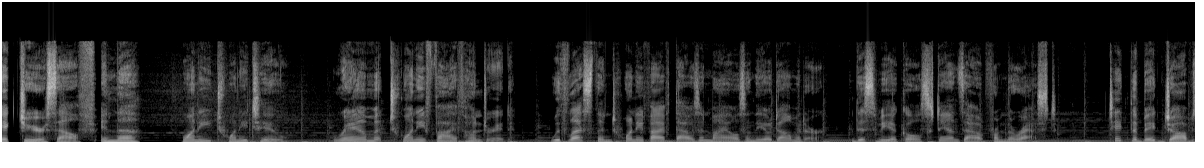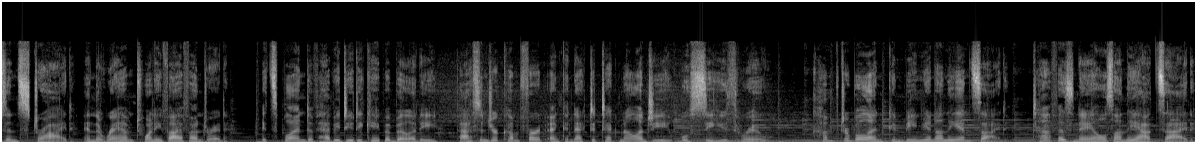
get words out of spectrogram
Picture yourself in the 2022 Ram 2500. With less than 25,000 miles on the odometer, this vehicle stands out from the rest. Take the big jobs in stride in the Ram 2500. Its blend of heavy-duty capability, passenger comfort, and connected technology will see you through. Comfortable and convenient on the inside, tough as nails on the outside.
